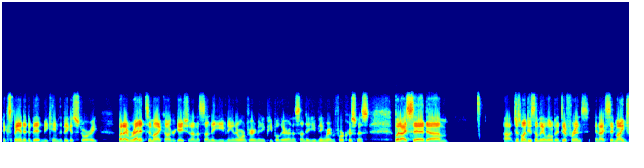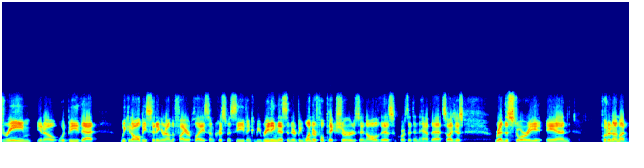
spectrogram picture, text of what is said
expanded a bit and became the biggest story. But I read it to my congregation on a Sunday evening, and there weren't very many people there on a Sunday evening right before Christmas. But I said, um, uh, just want to do something a little bit different. And I said, my dream, you know, would be that we could all be sitting around the fireplace on Christmas Eve and could be reading this, and there'd be wonderful pictures and all of this. Of course, I didn't have that, so I just read the story and put it on my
